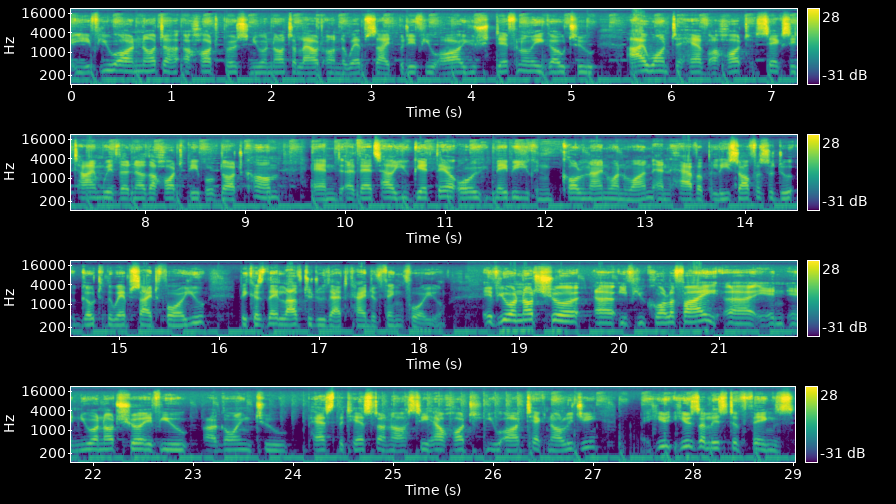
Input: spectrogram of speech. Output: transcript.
if you are not a, a hot person, you are not allowed on the website. But if you are, you should definitely go to I want to have a hot, sexy time with another hot hotpeople.com, and uh, that's how you get there. Or maybe you can call 911 and have a police officer do, go to the website for you because they love to do that kind of thing for you. If you are not sure uh, if you qualify uh, and, and you are not sure if you are going to pass the test on See How Hot You Are technology, here, here's a list of things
